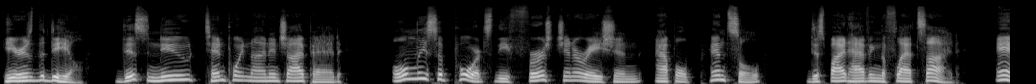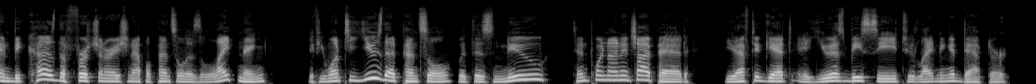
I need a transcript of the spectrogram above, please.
here's the deal. This new 10.9 inch iPad only supports the first generation Apple Pencil, despite having the flat side. And because the first generation Apple Pencil is Lightning, if you want to use that pencil with this new 10.9 inch iPad, you have to get a USB C to Lightning adapter,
